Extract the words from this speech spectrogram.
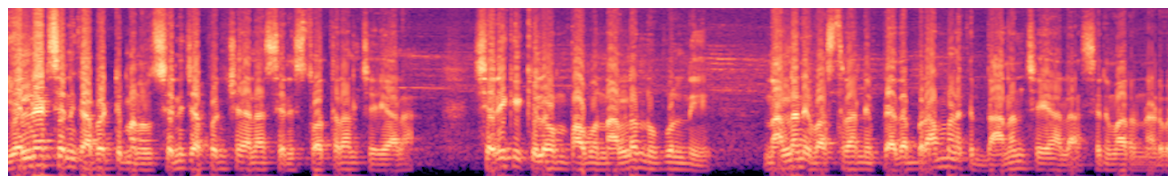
ఎల్నెట్ శని కాబట్టి మనం శని జపం చేయాలా? శని స్తోత్రాలు చేయాలా? శనికి కిలోం పాము నల్ల నువ్వుల్ని నల్లని వస్త్రాన్ని పెద బ్రాహ్మణకి దానం చేయాలా? శనివారం నాడు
